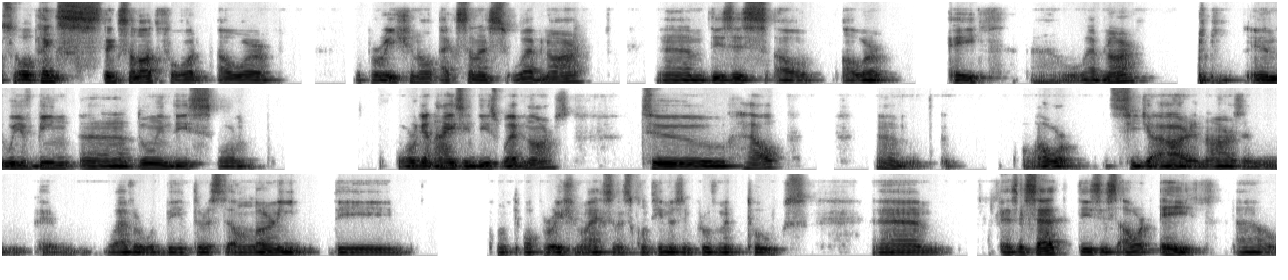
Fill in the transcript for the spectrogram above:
So thanks, thanks a lot for our operational excellence webinar. Um, this is our, our eighth uh, webinar, and we've been uh, doing this or organizing these webinars to help um, our CGR and ours and uh, whoever would be interested on learning the operational excellence continuous improvement tools. Um, as I said, this is our eighth uh,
